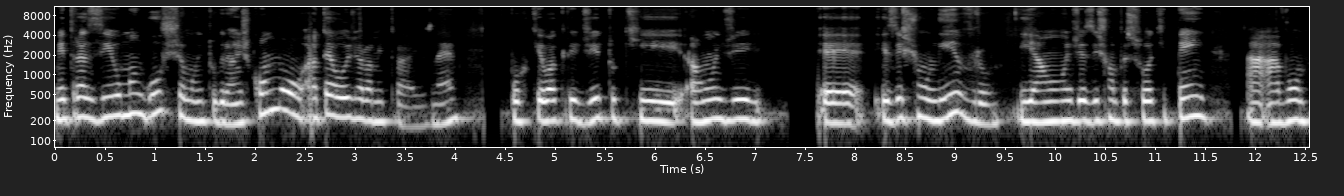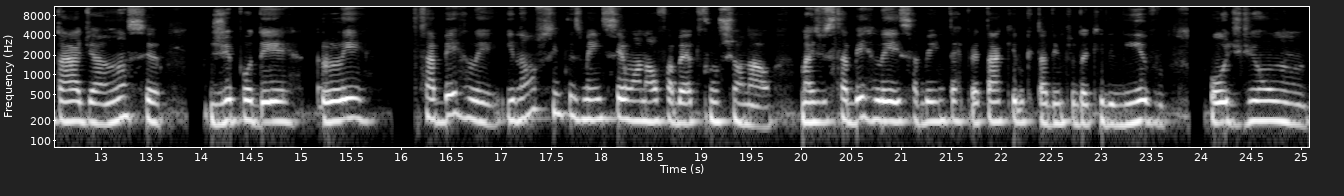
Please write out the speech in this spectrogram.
me trazia uma angústia muito grande, como até hoje ela me traz, né? Porque eu acredito que aonde é, existe um livro e aonde existe uma pessoa que tem a, a vontade, a ânsia de poder ler, saber ler, e não simplesmente ser um analfabeto funcional, mas de saber ler e saber interpretar aquilo que está dentro daquele livro, ou de um,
